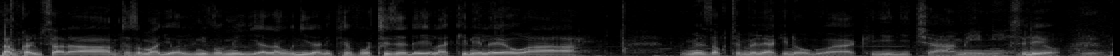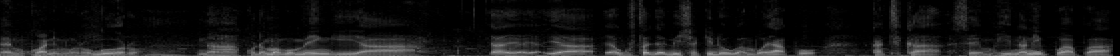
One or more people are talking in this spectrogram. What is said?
Naam, karibu sana mtazamaji wa Linivo Media, langu jina ni Kevo TZD, lakini leo uh, nimeweza kutembelea kidogo uh, kijiji cha Amini, si ndio? Eh, mkoani Morogoro. Na kuna mambo mengi ya, ya, ya, ya, ya kustajabisha kidogo ambayo yapo katika sehemu hii, na nipo hapa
